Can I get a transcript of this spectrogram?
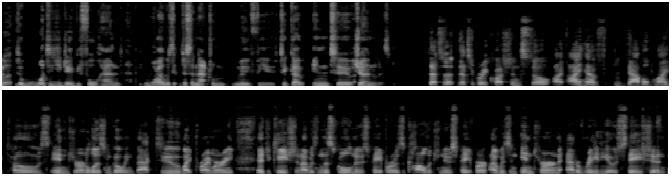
Hmm. But so, what did you do beforehand? Why was it just a natural move for you to go into journalism? That's a that's a great question. So I, I have dabbled my toes in journalism going back to my primary education. I was in the school newspaper, I was a college newspaper, I was an intern at a radio station.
